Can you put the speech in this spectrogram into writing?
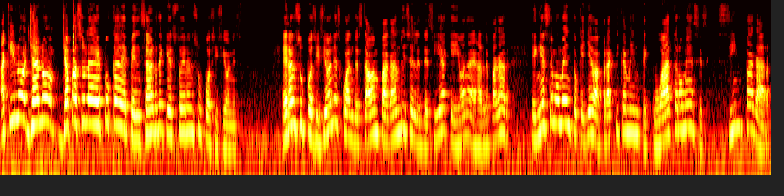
Aquí no, ya no, ya pasó la época de pensar de que esto eran suposiciones. Eran suposiciones cuando estaban pagando y se les decía que iban a dejar de pagar. En este momento que lleva prácticamente cuatro meses sin pagar,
